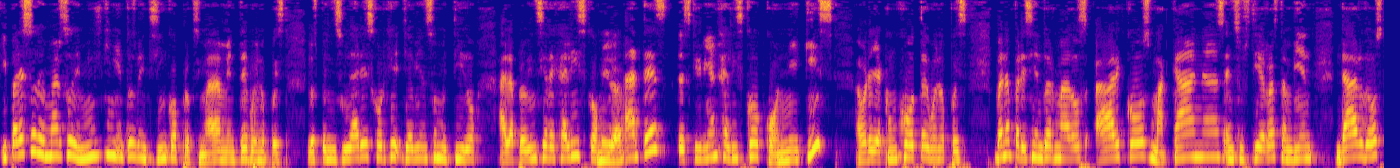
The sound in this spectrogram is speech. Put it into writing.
Y para eso de marzo de 1525 aproximadamente, bueno, pues los peninsulares, Jorge, ya habían sometido a la provincia de Jalisco. Mira. Antes escribían Jalisco con X, ahora ya con J, y bueno, pues van apareciendo armados arcos, macanas, en sus tierras también dardos,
